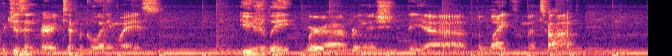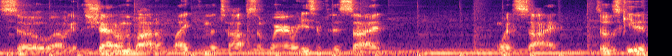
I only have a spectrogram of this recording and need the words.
which isn't very typical anyways. Usually we're uh, bringing the, the, uh, the light from the top. So uh, we get the shadow on the bottom, light from the top somewhere. We just have to decide what side. So let's keep it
